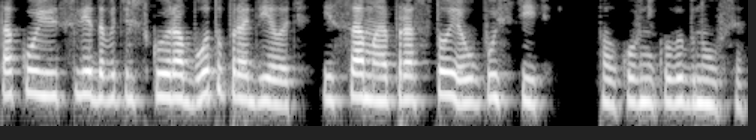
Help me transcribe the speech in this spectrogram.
Такую исследовательскую работу проделать и самое простое упустить. Полковник улыбнулся.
